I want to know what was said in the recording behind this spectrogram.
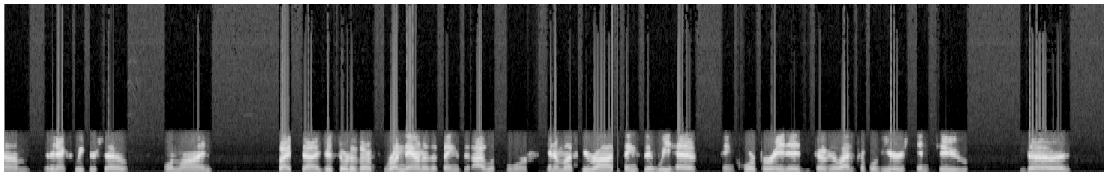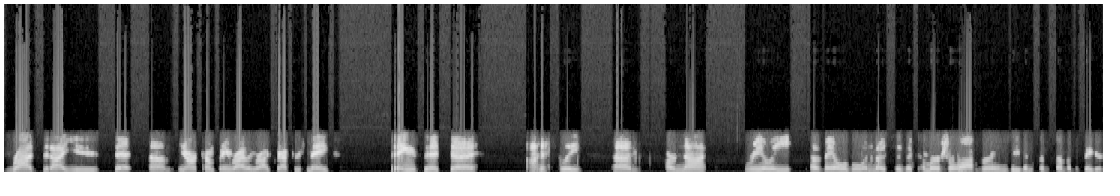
um, the next week or so online. But uh, just sort of a rundown of the things that I look for in a musky rod, things that we have incorporated over the last couple of years into the rods that I use that um, you know our company Reilly Rod Crafters makes things that uh, honestly um, are not really available in most of the commercial offerings, even from some of the bigger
